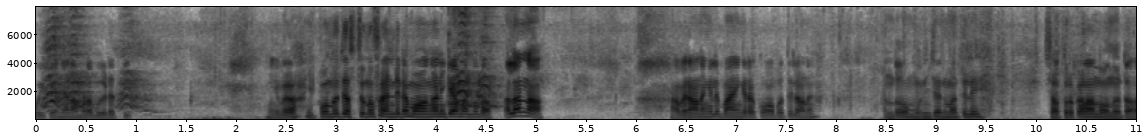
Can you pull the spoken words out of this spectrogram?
പോയി കഴിഞ്ഞാൽ നമ്മളെ വീടെത്തി. ഇവ ഇപ്പോൾ ഒന്ന് ജസ്റ്റ് ഒന്ന് ഫ്രണ്ടിനെ മുഖം കാണിക്കാൻ വന്നതാ. അല്ലണ്ണാ അവരാണെങ്കിൽ ഭയങ്കര കോപത്തിലാണ്. എന്തോ മുൻജന്മത്തിൽ ശത്രുക്കളാന്ന് തോന്നുട്ടോ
